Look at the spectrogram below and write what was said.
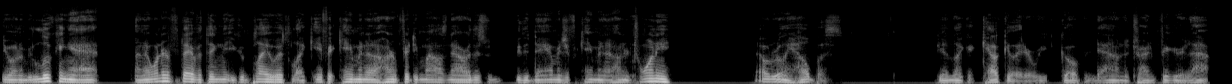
you want to be looking at. And I wonder if they have a thing that you can play with, like if it came in at 150 miles an hour, this would be the damage. If it came in at 120, that would really help us. If you had like a calculator where you could go up and down to try and figure it out.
